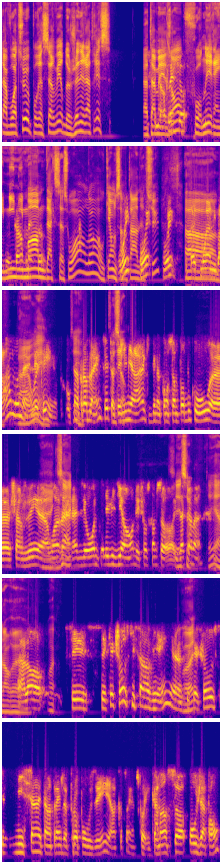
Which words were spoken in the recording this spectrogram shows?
Ta voiture pourrait servir de génératrice à ta maison, fournir un minimum d'accessoires. Là? OK, on Oui, s'entend oui, là-dessus. oui. Peut-être Ah, moins en hiver, là, ben mais oui. l'été, aucun problème. Tu sais, as tes ça. lumières qui ne consomment pas beaucoup, euh, charger, euh, avoir une radio, une télévision, des choses comme ça. Exactement. ça. Alors, euh, Alors, ouais. c'est c'est quelque chose qui s'en vient. euh, Ouais. C'est quelque chose que Nissan est en train de proposer. En tout cas, il commence ça au Japon.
